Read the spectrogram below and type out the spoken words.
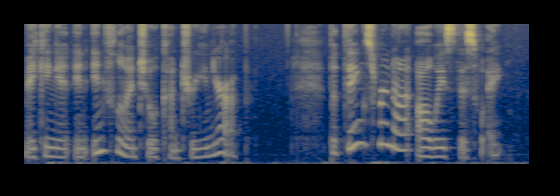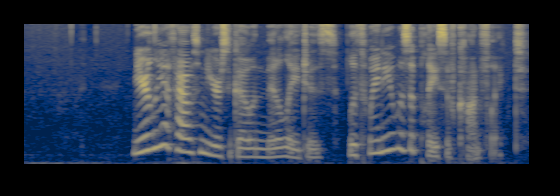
making it an influential country in Europe. But things were not always this way. Nearly a thousand years ago in the Middle Ages, Lithuania was a place of conflict.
